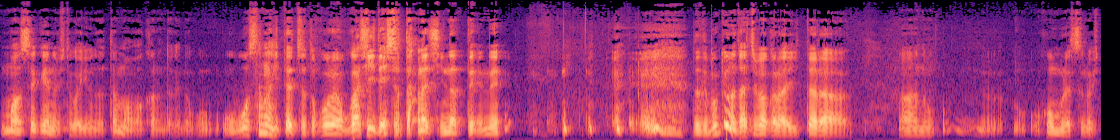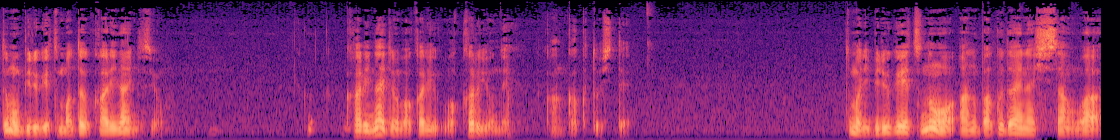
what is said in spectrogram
まあ世間の人が言うんだったらまあ分かるんだけどお坊さんが言ったらちょっとこれおかしいでしょって話になってね。だって仏教の立場から言ったらあのホームレスの人もビル・ゲイツ全く変わりないんですよ。変わりないというのは分かる分かるよね。感覚として。つまりビル・ゲイツのあの莫大な資産は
